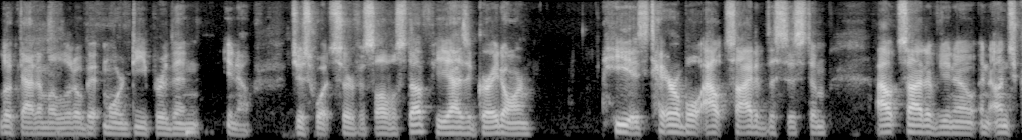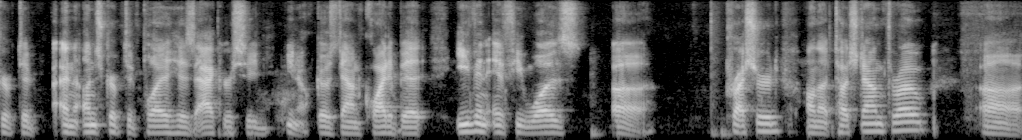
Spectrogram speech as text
looked at him a little bit more deeper than you know just what surface level stuff. He has a great arm. He is terrible outside of the system, outside of you know an unscripted an unscripted play. His accuracy you know goes down quite a bit. Even if he was uh, pressured on that touchdown throw, uh,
